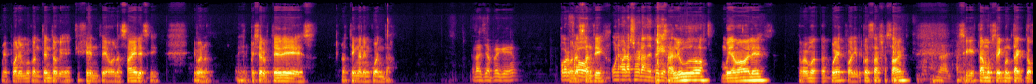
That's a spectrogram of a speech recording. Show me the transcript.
Me pone muy contento que, gente de Buenos Aires y, y bueno, en especial ustedes nos tengan en cuenta. Gracias, Peque. Por favor, un abrazo grande, Peque. Saludos, muy amables. Nos vemos después, cualquier cosa, ya saben. Así que estamos en contacto.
